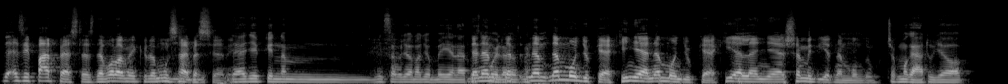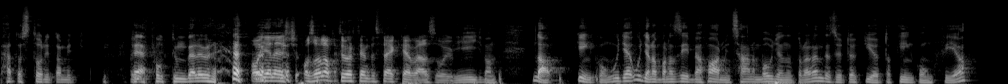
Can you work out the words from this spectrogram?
de ez egy pár perc lesz, de valamikről muszáj beszélni. de egyébként nem hiszem, hogy a nagyon mélyen lehet De nem, spoilerezni. nem, nem mondjuk el ki nyer, nem mondjuk el ki ellen nyer, semmit ilyet nem mondunk. Csak magát ugye a, hát a sztorit, amit felfogtunk belőle. A jelens, az alaptörténetet fel kell vázoljuk. Így van. Na, King Kong, ugye ugyanabban az évben 33-ban ugyanattól a rendezőtől kijött a King Kong fia,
